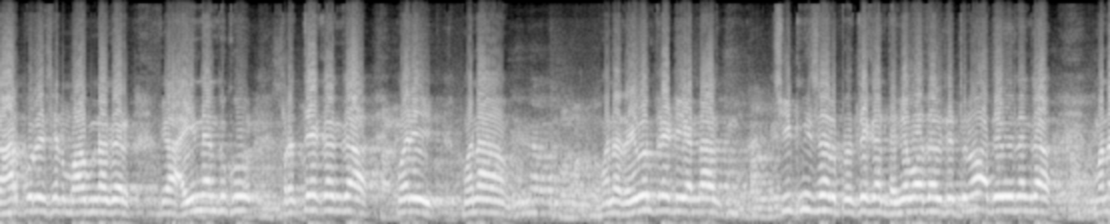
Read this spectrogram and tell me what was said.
కార్పొరేషన్ మహబూబ్నగర్ అయినందుకు ప్రత్యేకంగా మరి మన మన రేవంత్ రెడ్డి అన్న చీఫ్ మినిస్టర్ ప్రత్యేకంగా ధన్యవాదాలు తెస్తున్నాం అదేవిధంగా మన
